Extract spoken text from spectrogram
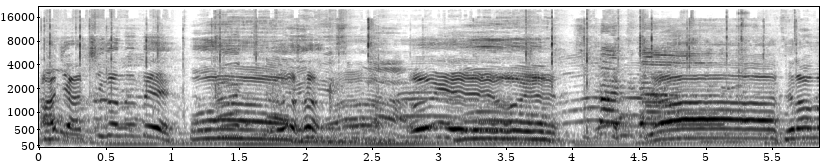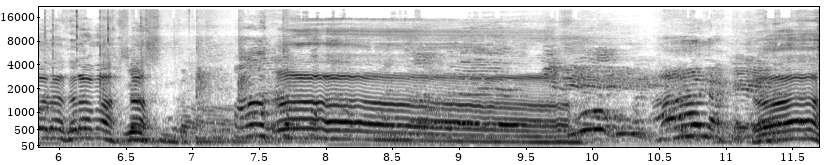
아직 안 찍었는데. 오예, 오예. 야, 드라마다 드라마. 자. 아. 아 약해. 자.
